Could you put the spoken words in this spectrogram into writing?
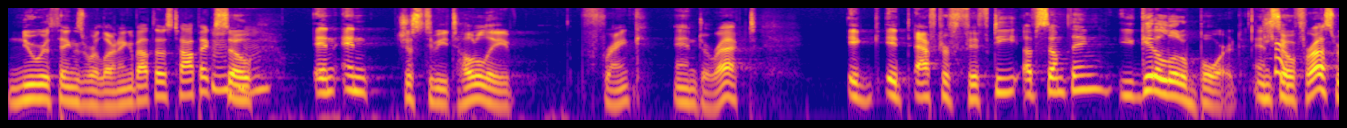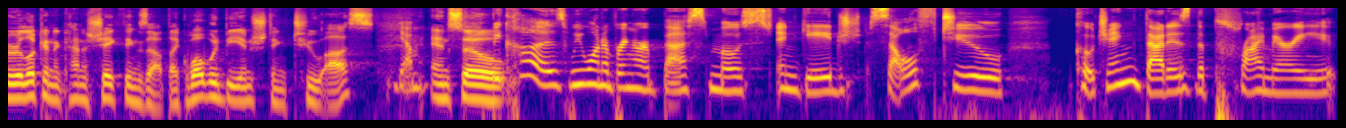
newer things we're learning about those topics. So, mm-hmm. and and just to be totally frank and direct, it, it after 50 of something, you get a little bored. And so for us, we were looking to kind of shake things up. Like what would be interesting to us? Yeah. And so because we want to bring our best, most engaged self to coaching. That is the primary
